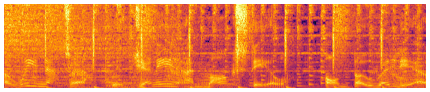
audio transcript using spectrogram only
A Wee Natter with Jenny and Marc Steele on Bow Radio.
